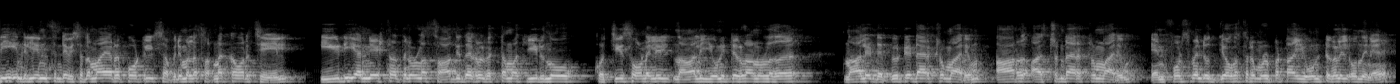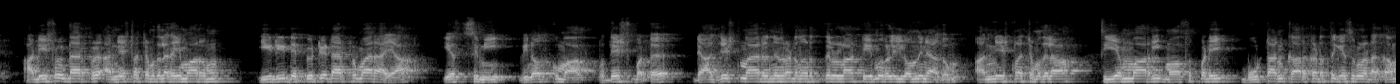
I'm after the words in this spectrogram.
ഡി ഇന്റലിജൻസിന്റെ വിശദമായ റിപ്പോർട്ടിൽ ശബരിമല സ്വർണക്കവർച്ചയിൽ ഇ ഡി അന്വേഷണത്തിനുള്ള സാധ്യതകൾ വ്യക്തമാക്കിയിരുന്നു. കൊച്ചി സോണലിൽ നാല് യൂണിറ്റുകളാണുള്ളത്. നാല് ഡെപ്യൂട്ടി ഡയറക്ടർമാരും ആറ് അസിസ്റ്റന്റ് ഡയറക്ടർമാരും എൻഫോഴ്സ്മെന്റ് ഉദ്യോഗസ്ഥരും ഉൾപ്പെട്ട യൂണിറ്റുകളിൽ ഒന്നിന് അഡീഷണൽ ഡയറക്ടർ അന്വേഷണ ചുമതല കൈമാറും. ഇ ഡി ഡെപ്യൂട്ടി ഡയറക്ടർമാരായ എസ് സിമി വിനോദ് കുമാർ പ്രദേശ് ഭട്ട് രാജേഷ് നായർ എന്നിവരുടെ നേതൃത്വത്തിലുള്ള ടീമുകളിൽ ഒന്നിനാകും അന്വേഷണ ചുമതല. സി എം ആറിൽ മാസപ്പടി ഭൂട്ടാൻ കാർക്കടത്ത് കേസുകളടക്കം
